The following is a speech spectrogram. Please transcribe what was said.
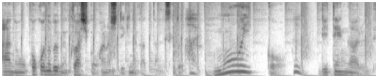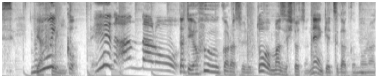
あのここの部分詳しくお話できなかったんですけどはいもう一個うん利点があるんですよ。もうヤフー一個。にとって。えー、なんだろう。だってヤフーからするとまず一つはね月額もらっ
